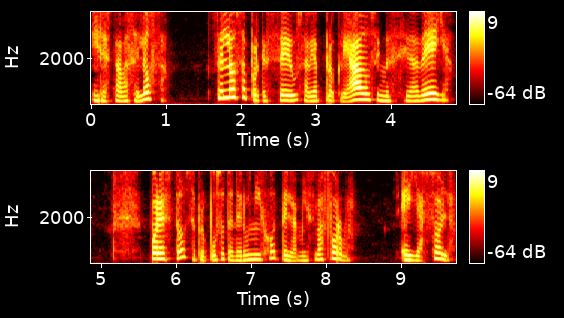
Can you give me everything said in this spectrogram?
Hera estaba celosa. Celosa porque Zeus había procreado sin necesidad de ella. Por esto se propuso tener un hijo de la misma forma, ella sola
